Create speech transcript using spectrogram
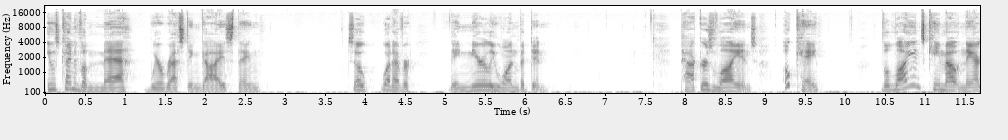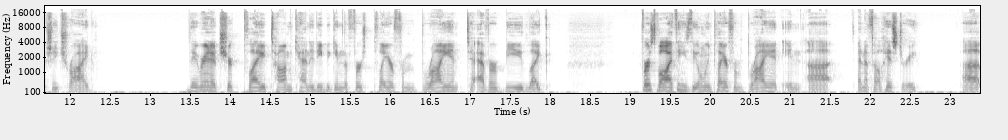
it was kind of a meh, we're resting guys thing. So, whatever. They nearly won but didn't. Packers Lions. Okay. The Lions came out and they actually tried. They ran a trick play. Tom Kennedy became the first player from Bryant to ever be like. First of all, I think he's the only player from Bryant in uh, NFL history. Uh,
